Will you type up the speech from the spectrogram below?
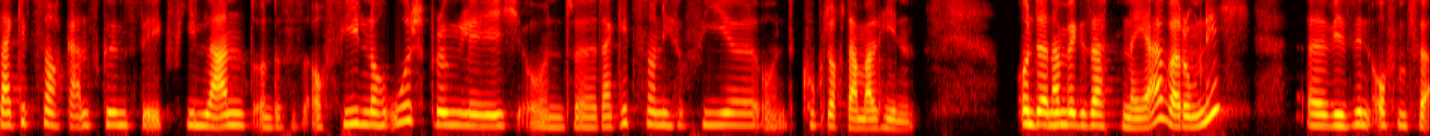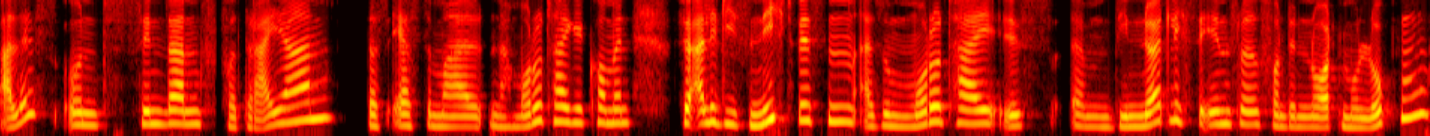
da gibt's noch ganz günstig viel Land und das ist auch viel noch ursprünglich und äh, da gibt's noch nicht so viel und guck doch da mal hin. Und dann haben wir gesagt, na ja, warum nicht? Äh, wir sind offen für alles und sind dann vor drei Jahren das erste Mal nach Morotai gekommen. Für alle, die es nicht wissen, also Morotai ist ähm, die nördlichste Insel von den Nordmolukken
